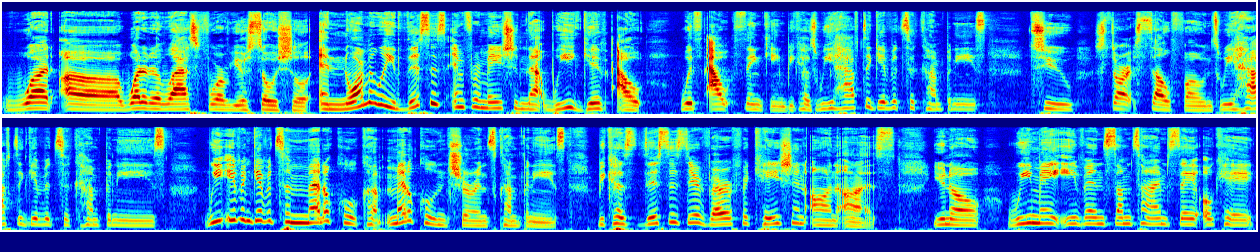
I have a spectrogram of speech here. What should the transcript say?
what uh what are the last four of your social. And normally this is information that we give out without thinking because we have to give it to companies to start cell phones. We have to give it to companies. We even give it to medical com- medical insurance companies because this is their verification on us. You know we may even sometimes say okay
